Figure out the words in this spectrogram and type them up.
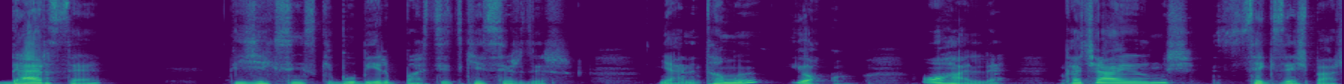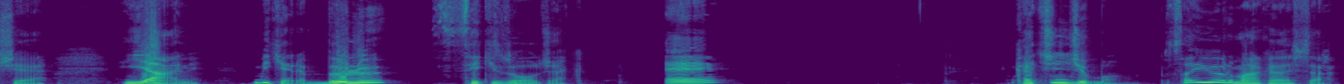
derse diyeceksiniz ki bu bir basit kesirdir. Yani tamı yok. O halde kaça ayrılmış? 8 eş parçaya. Yani bir kere bölü 8 olacak. E kaçıncı bu? Sayıyorum arkadaşlar.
